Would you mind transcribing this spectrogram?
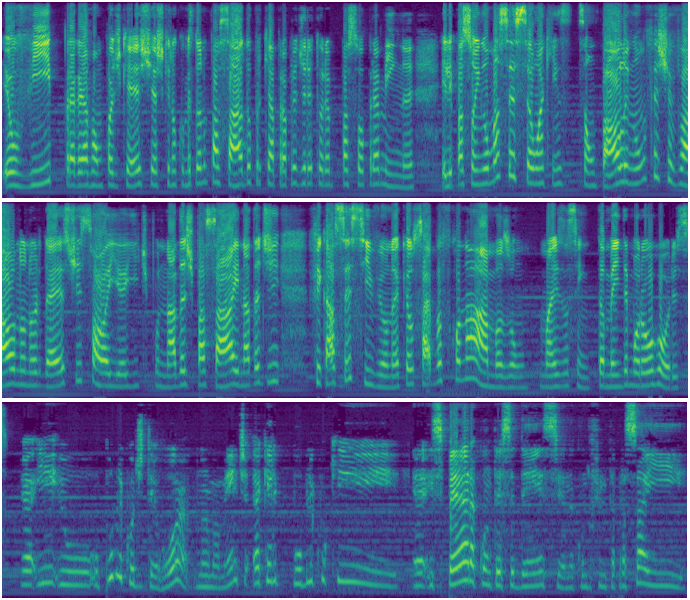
Eu vi pra gravar um podcast, acho que no começo do ano passado, porque a própria diretora passou pra mim, né? Ele passou em uma sessão aqui em São Paulo, em um festival no Nordeste só. E aí, tipo, nada de passar e nada de ficar acessível, né? Que eu saiba, ficou na Amazon. Mas assim, também demorou horrores. É, e o, o público de terror, normalmente, é aquele público que é, espera com antecedência, né, quando o filme tá pra sair.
